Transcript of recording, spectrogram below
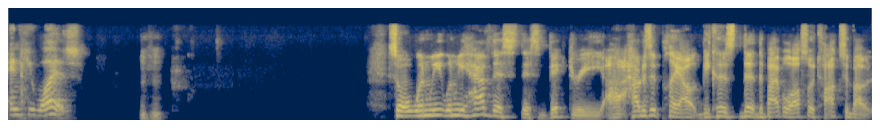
and he was. Mm -hmm. So when we when we have this this victory, uh, how does it play out? Because the, the Bible also talks about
